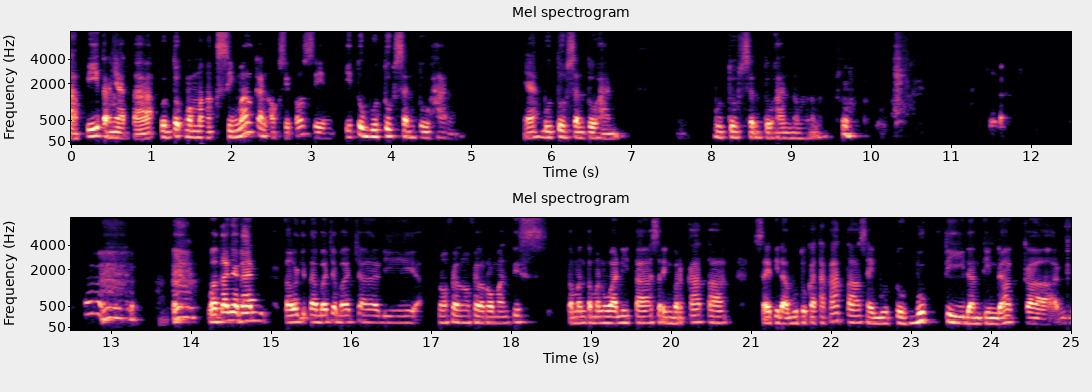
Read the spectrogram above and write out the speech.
Tapi ternyata untuk memaksimalkan oksitosin itu butuh sentuhan. Ya, butuh sentuhan. Butuh sentuhan, teman-teman. Makanya kan kalau kita baca-baca di novel-novel romantis, teman-teman wanita sering berkata, saya tidak butuh kata-kata, saya butuh bukti dan tindakan.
